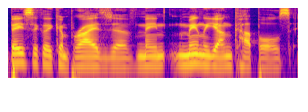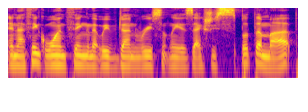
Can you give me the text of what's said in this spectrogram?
basically comprised of main, mainly young couples, and I think one thing that we've done recently is actually split them up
